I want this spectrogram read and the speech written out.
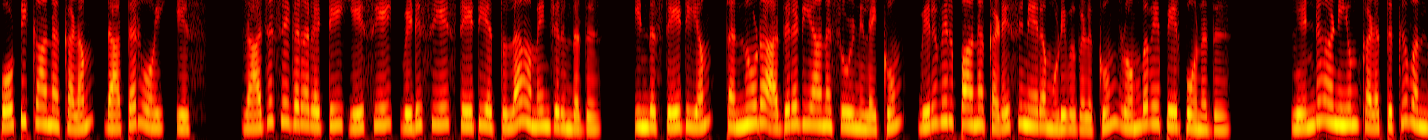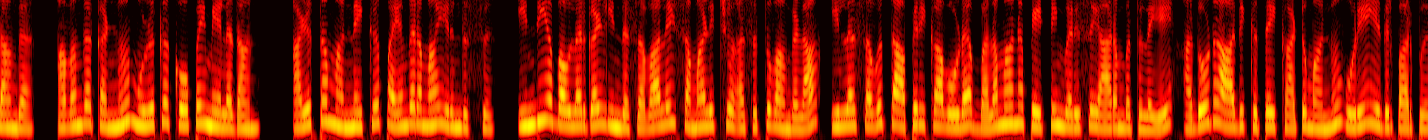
போட்டிக்கான களம் doctor Y. S. Rajasekhara Reddy ACI VDCA ஸ்டேடியத்துல அமைஞ்சிருந்தது. இந்த ஸ்டேடியம் தன்னோட அதிரடியான சூழ்நிலைக்கும் விறுவிறுப்பான கடைசி நேர முடிவுகளுக்கும் ரொம்பவே பேர் போனது. ரெண்டு அணியும் களத்துக்கு வந்தாங்க. அவங்க கண்ணு முழுக்க கோப்பை மேலதான். அழுத்தம் அன்னைக்கு பயங்கரமா இருந்துச்சு. இந்திய பவுலர்கள் இந்த சவாலை சமாளிச்சு அசத்துவாங்களா? இல்ல சவுத் ஆப்பிரிக்காவோட பலமான பேட்டிங் வரிசை ஆரம்பத்திலேயே அதோட ஆதிக்கத்தை காட்டுமான்னு ஒரே எதிர்பார்ப்பு?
